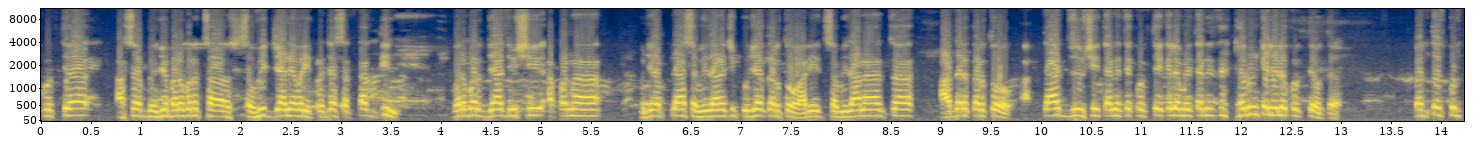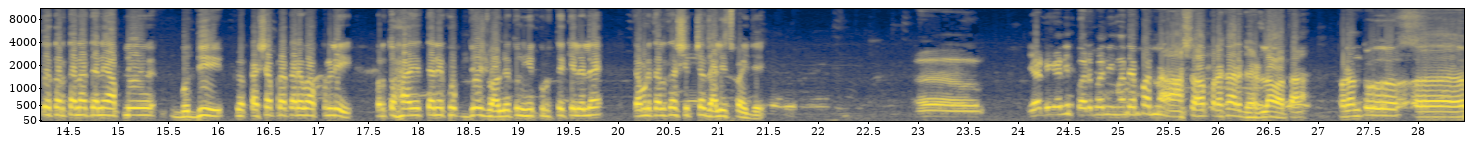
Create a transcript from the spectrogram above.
कृत्य असं म्हणजे बरोबर सव्वीस जानेवारी प्रजासत्ताक दिन बरोबर ज्या दिवशी आपण म्हणजे आपल्या संविधानाची पूजा करतो आणि संविधानाचा आदर करतो त्याच दिवशी त्याने ते कृत्य केलं म्हणजे त्याने ते ठरून केलेलं कृत्य होतं. पण ते कृत्य करताना त्याने आपली बुद्धी कशा प्रकारे वापरली परंतु हा त्याने खूप द्वेष भावनेतून हे कृत्य केलेलं आहे. त्यामुळे त्याला तर शिक्षा झालीच पाहिजे. अं, या ठिकाणी परभणीमध्ये पण असा प्रकार घडला होता. परंतु अं,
